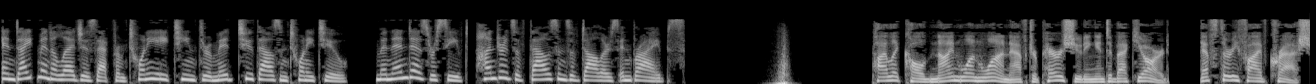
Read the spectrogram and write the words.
Indictment alleges that from 2018 through mid-2022, Menendez received hundreds of thousands of dollars in bribes. Pilot called 911 after parachuting into backyard. F-35 crash.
